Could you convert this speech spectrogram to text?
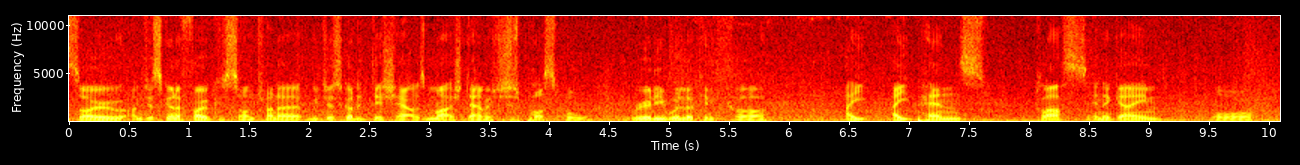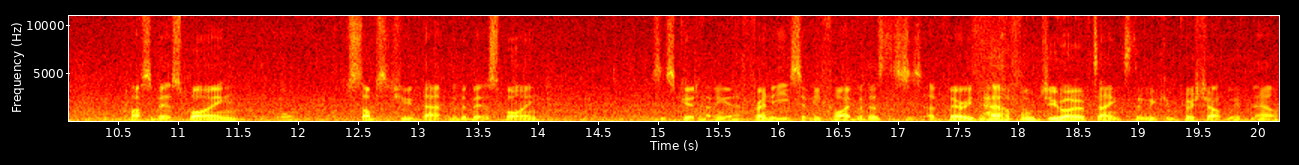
so I'm just going to focus on trying to... We just got to dish out as much damage as possible. Really, we're looking for eight eight pens plus in a game, or plus a bit of spotting, or substitute that with a bit of spotting. This is good having a friendly E75 with us. This is a very powerful duo of tanks that we can push up with now.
